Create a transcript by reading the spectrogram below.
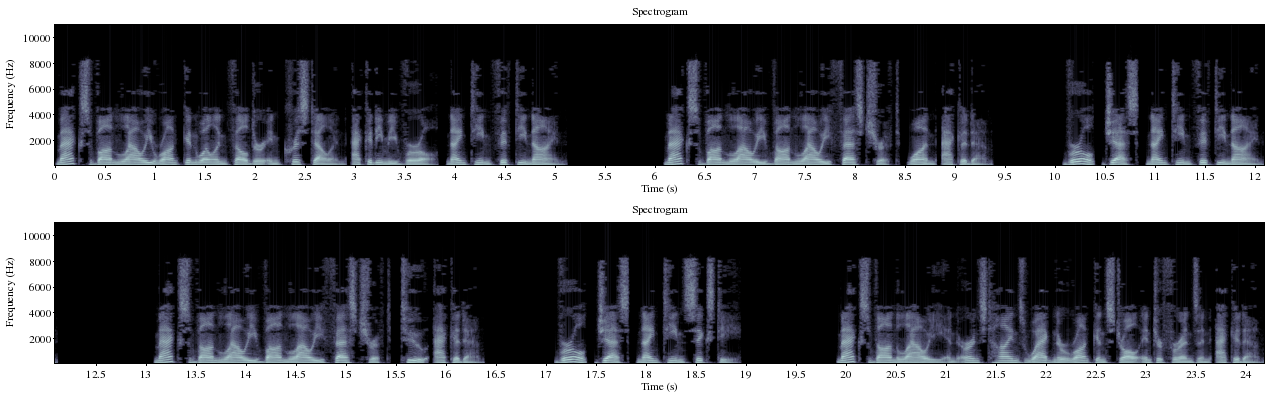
Max von Laue Röntgenwellenfelder in Kristallen Akademie Verl, 1959 Max von Laue von Laue Festschrift, 1 Academ. Verl, Jess, 1959 Max von Laue von Laue Festschrift, 2 Academ. Verl, Jess, 1960 Max von Laue and Ernst Heinz Wagner Röntgenstrahl Interferenzen Academ.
